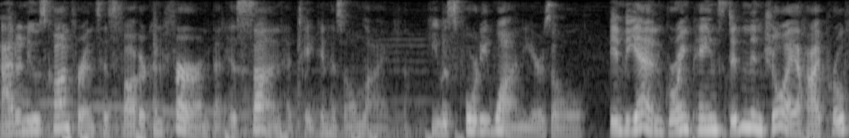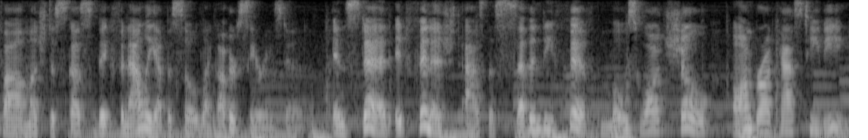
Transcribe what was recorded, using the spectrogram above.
At a news conference, his father confirmed that his son had taken his own life. He was 41 years old. In the end, Growing Pains didn't enjoy a high profile, much discussed big finale episode like other series did. Instead, it finished as the 75th most watched show on broadcast TV,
